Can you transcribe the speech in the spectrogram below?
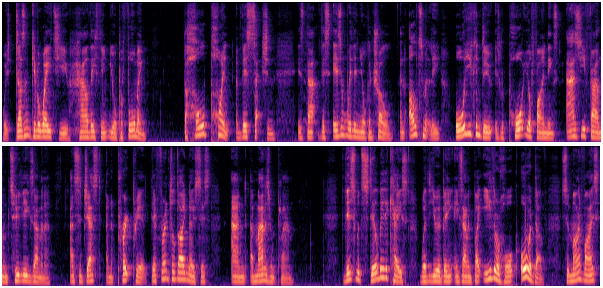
which doesn't give away to you how they think you're performing. The whole point of this section is that this isn't within your control, and ultimately, all you can do is report your findings as you found them to the examiner and suggest an appropriate differential diagnosis and a management plan. This would still be the case whether you were being examined by either a hawk or a dove, so, my advice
